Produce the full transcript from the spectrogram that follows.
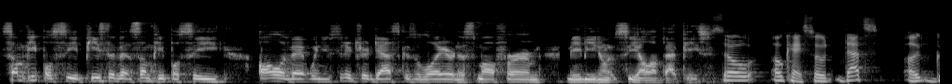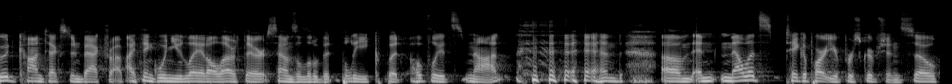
some people see a piece of it, some people see all of it. When you sit at your desk as a lawyer in a small firm, maybe you don't see all of that piece. So okay, so that's a good context and backdrop. I think when you lay it all out there, it sounds a little bit bleak, but hopefully it's not. and um, and now let's take apart your prescription. So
